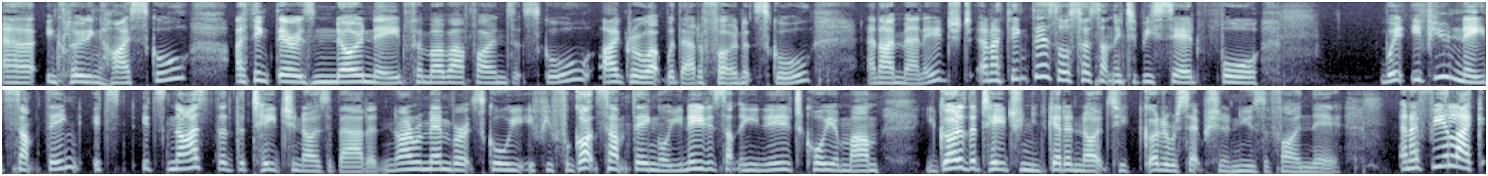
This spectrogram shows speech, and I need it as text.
uh, including high school. I think there is no need for mobile phones at school. I grew up without a phone at school, and I managed. And I think there's also something to be said for if you need something, it's it's nice that the teacher knows about it. And I remember at school, if you forgot something or you needed something, you needed to call your mum, you go to the teacher and you get a note, so you go to reception and use the phone there. And I feel like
